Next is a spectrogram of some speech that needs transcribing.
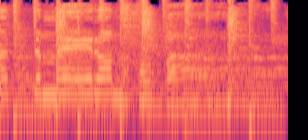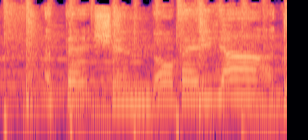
တ်တမဲတော့မဟုတ်ပါအသက်ရှင်တော့ဘုရားကို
